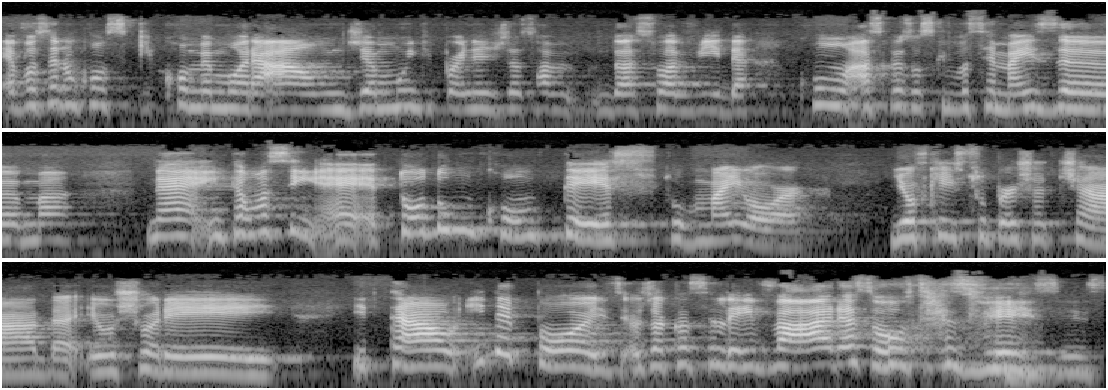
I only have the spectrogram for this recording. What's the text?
é você não conseguir comemorar um dia muito importante da sua, da sua vida com as pessoas que você mais ama, né? Então, assim, é, é todo um contexto maior. E eu fiquei super chateada, eu chorei e tal. E depois eu já cancelei várias outras vezes.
